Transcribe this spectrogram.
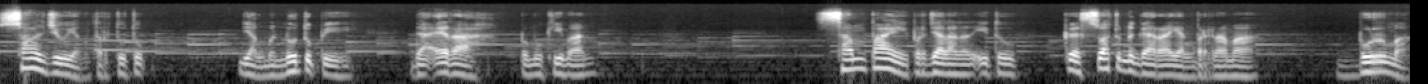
salju yang tertutup yang menutupi daerah pemukiman sampai perjalanan itu ke suatu negara yang bernama Burma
